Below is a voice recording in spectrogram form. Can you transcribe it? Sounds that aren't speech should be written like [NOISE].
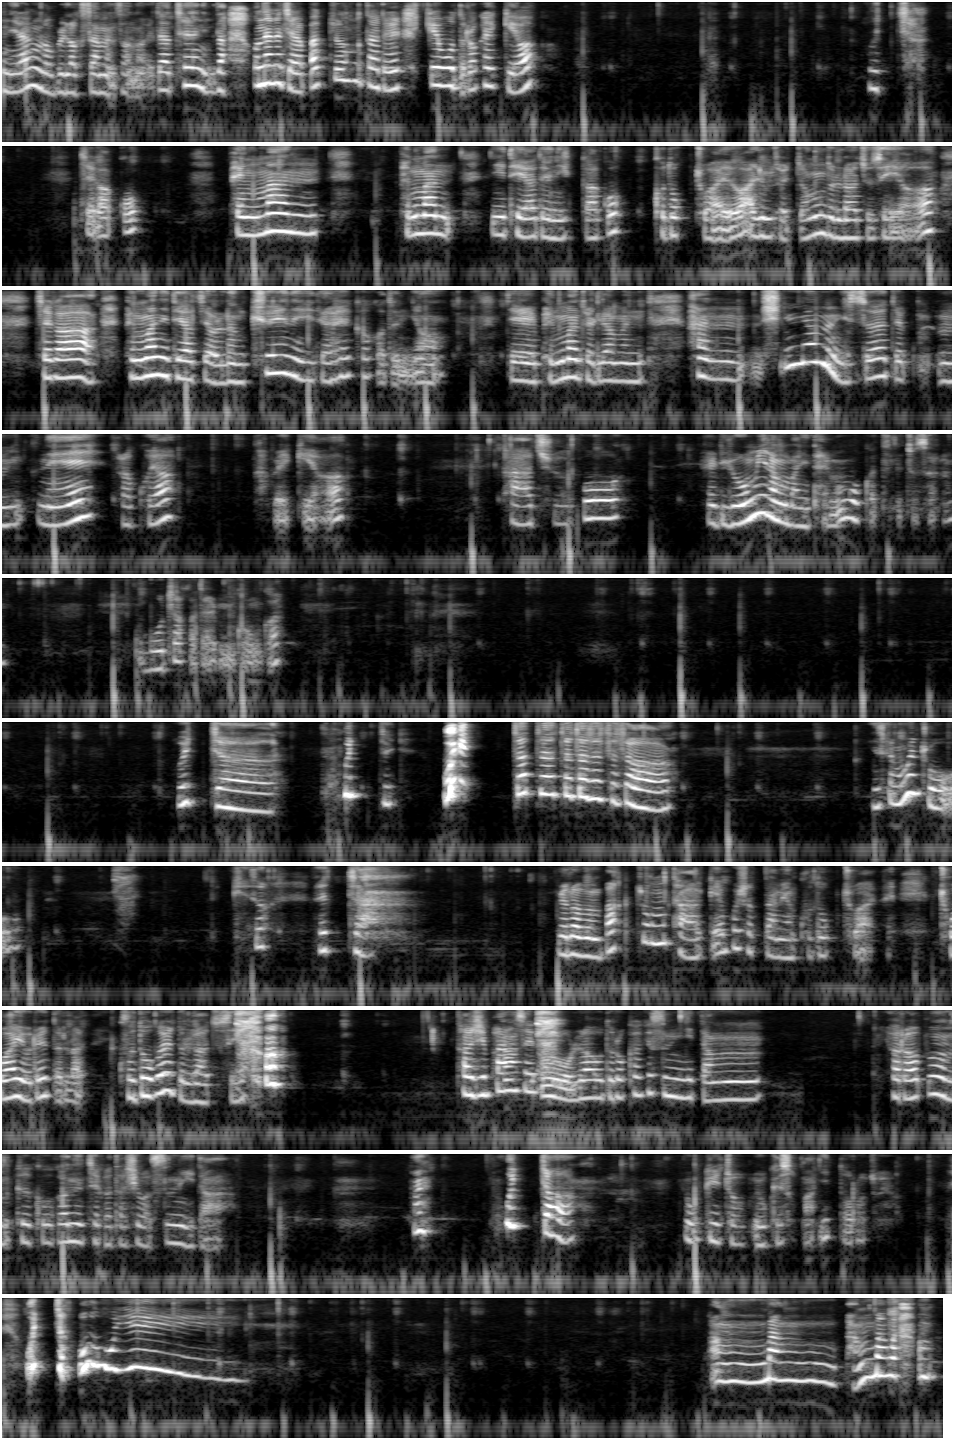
이랑 로블록스 하면서 놀자 채연입니다. 오늘은 제가 빡종다를 깨보도록 할게요. 우차. 제가 꼭 100만 100만이 돼야 되니까 꼭 구독, 좋아요, 알림 설정 눌러주세요. 제가 100만이 돼야지 얼른 Q&A를 할 거거든요. 내일 100만 되려면 한 10년은 있어야 될, 음, 네, 그렇고요. 가볼게요. 가지고, 료미랑 많이 닮은 것 같은데, 저 사람. 모자가 닮은 건가? 으짜, 으짜, 으이! 짜짜짜짜짜짜. 인생 왼쪽. 으짜. 여러분, 빡종 다 깨보셨다면 구독, 좋아요, 좋아요를 눌러, 구독을 눌러주세요. 어! [LAUGHS] 다시 파란색으로 올라오도록 하겠습니다. 여러분, 그 구간에 제가 다시 왔습니다. 응? 호이짜! 여기, 저, 여기서 많이 떨어져요. 호이짜! 오, 예! 방방, 방방방. 음.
